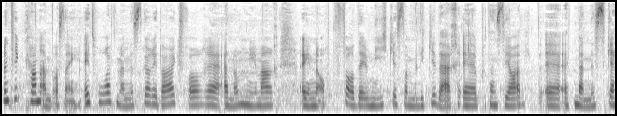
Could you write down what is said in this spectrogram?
Men ting kan endre seg. Jeg tror at mennesker i dag får enda mye mer øyne opp for det unike som ligger der, potensialt et menneske.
